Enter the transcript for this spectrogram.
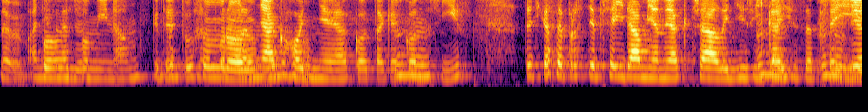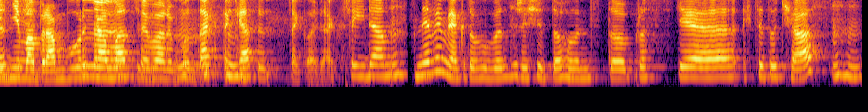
nevím, ani Pohodě. si nespomínám, kdy tak to jsem ráda. nějak hodně, jako, tak jako mm-hmm. dřív. Teďka se prostě přejídám jen jak třeba lidi říkají, mm-hmm. že se přejí mm-hmm, jedněma bramburkama no, třeba nebo mm-hmm. tak, tak já se takhle nějak přejídám. Mm-hmm. Nevím, jak to vůbec řešit tohle, to prostě chce to čas, mm-hmm.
